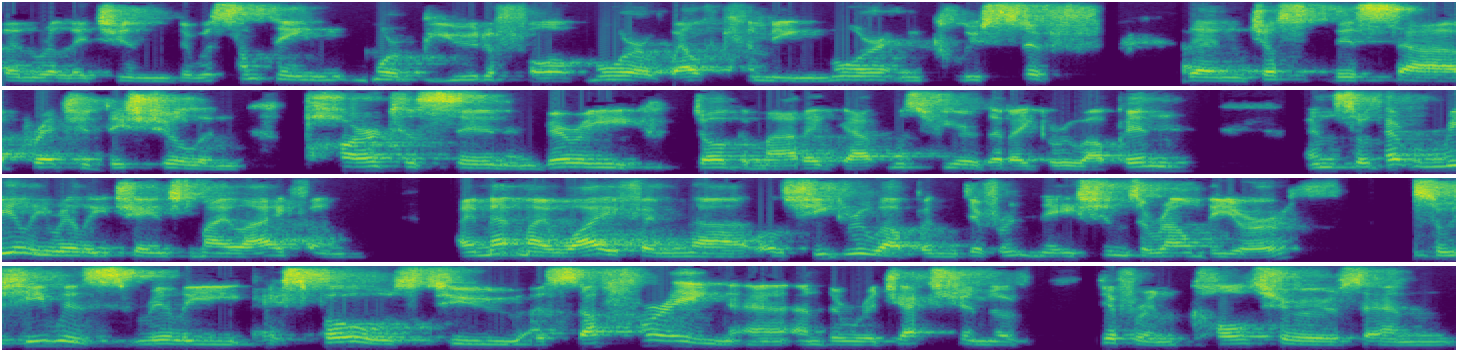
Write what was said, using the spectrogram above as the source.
than religion. There was something more beautiful, more welcoming, more inclusive than just this uh, prejudicial and partisan and very dogmatic atmosphere that I grew up in. And so that really, really changed my life. And I met my wife, and uh, well, she grew up in different nations around the earth. So she was really exposed to the suffering and, and the rejection of different cultures and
